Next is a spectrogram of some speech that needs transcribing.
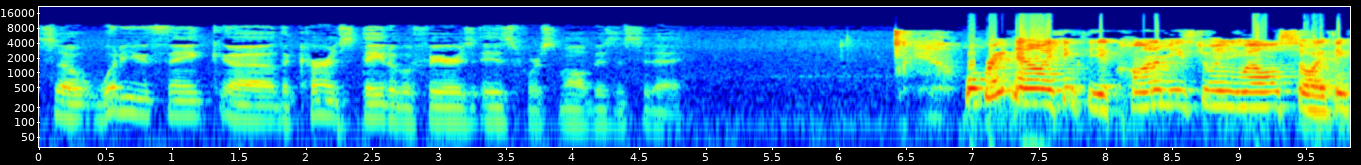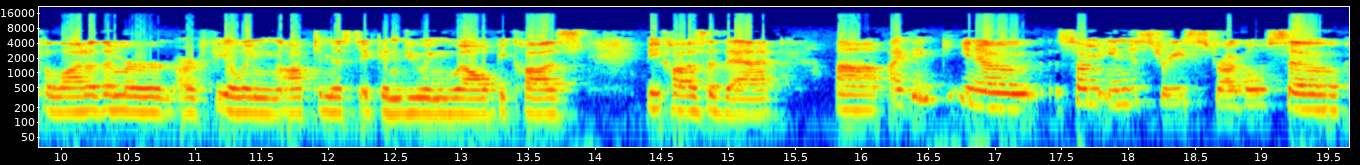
So, what do you think uh, the current state of affairs is for small business today? Well, right now I think the economy is doing well, so I think a lot of them are, are feeling optimistic and doing well because because of that. Uh, I think you know some industries struggle, so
